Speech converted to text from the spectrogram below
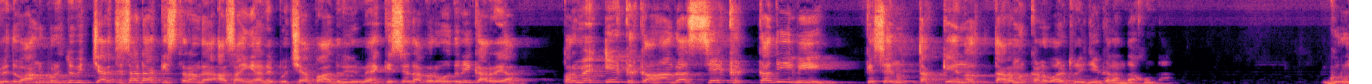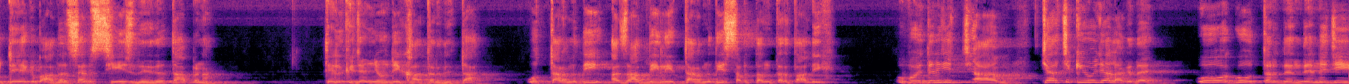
ਵਿਦਵਾਨ ਪੁਰਸ਼ ਤੋਂ ਵੀ ਚਰਚ ਸਾਡਾ ਕਿਸ ਤਰ੍ਹਾਂ ਦਾ ਅਸਾਈਆਂ ਨੇ ਪੁੱਛਿਆ ਪਾਦਰੀ ਨੇ, ਮੈਂ ਕਿਸੇ ਦਾ ਵਿਰੋਧ ਨਹੀਂ ਕਰ ਰਿਹਾ, ਪਰ ਮੈਂ ਇੱਕ ਕਹਾਂਗਾ, ਸਿੱਖ ਕਦੀ ਵੀ ਕਿਸੇ ਨੂੰ ਧੱਕੇ ਨਾਲ ਧਰਮ ਕਨਵਰਟ ਨਹੀਂ ਜੇ ਕਰਾਂਦਾ ਹੁੰਦਾ। ਗੁਰੂ ਤੇਗ ਬਹਾਦਰ ਸਾਹਿਬ ਸੀਸ ਦੇ ਦਿੱਤਾ ਆਪਣਾ, ਤਿਲਕ ਜੰਜੂ ਦੀ ਖਾਤਰ ਦਿੱਤਾ। ਉਹ ਧਰਮ ਦੀ ਆਜ਼ਾਦੀ ਲਈ, ਧਰਮ ਦੀ ਸੁਤੰਤਰਤਾ ਲਈ। ਉਹ ਪੁੱਛਦੇ ਨੇ ਜੀ ਚਰਚ ਕਿਹੋ ਜਿਹਾ ਲੱਗਦਾ ਉਹ ਅੱਗੋਂ ਉੱਤਰ ਦਿੰਦੇ ਨੇ ਜੀ,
